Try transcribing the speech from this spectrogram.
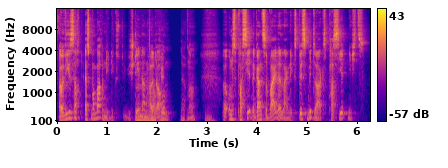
Aber wie gesagt, erstmal machen die nichts. Die stehen dann Mhm, halt okay. da rum. Ja. Ne? Äh, Und es passiert eine ganze Weile lang nichts. Bis mittags passiert nichts.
